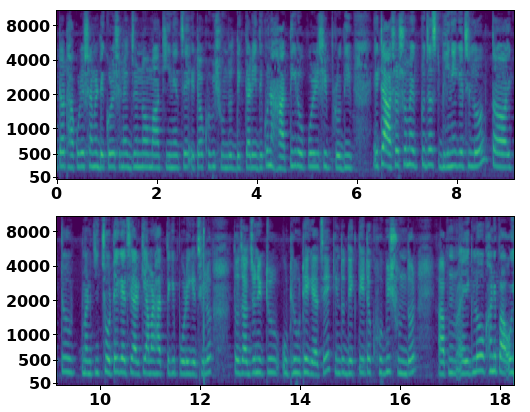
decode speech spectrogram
এটা ঠাকুরের সামনে ডেকোরেশনের জন্য মা কিনেছে। এটাও খুবই সুন্দর দেখতে। আর এই দেখুন, হাতির ওপরে সেই প্রদীপ। এটা আসার সময় একটু জাস্ট ভেঙে গেছিল। তা একটু মানে কি চটে গেছে আর কি, আমার হাত থেকে পড়ে গেছিল। তো যার জন্য একটু উঠে উঠে গেছে। কিন্তু দেখতে এটা খুবই সুন্দর। এগুলো ওখানে পা, ওই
